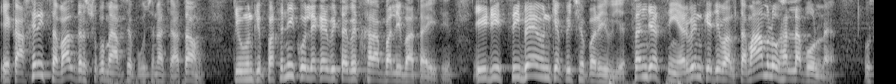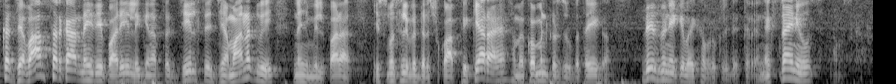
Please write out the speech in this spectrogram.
एक आखिरी सवाल दर्शकों मैं आपसे पूछना चाहता हूँ कि उनकी पत्नी को लेकर भी तबियत खराब वाली बात आई थी। ईडी, सीबीआई उनके पीछे पड़ी हुई है। संजय सिंह, अरविंद केजरीवाल, तमाम लोग हल्ला बोल रहे हैं। उसका जवाब सरकार नहीं दे पा रही है, लेकिन अब तक जेल से जमानत भी नहीं मिल पा रहा इस मसले पर दर्शकों, आपके क्या राय है? हमें कमेंट कर ज़रूर बताइएगा। देश दुनिया की भाई खबरों के लिए देखते रहे नेक्स्ट नाइन न्यूज़ नमस्कार।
